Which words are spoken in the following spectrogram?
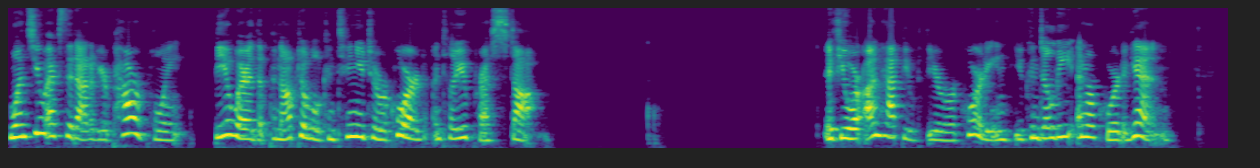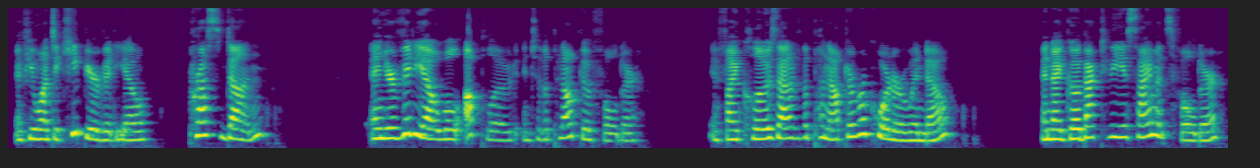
Once you exit out of your PowerPoint, be aware that Panopto will continue to record until you press stop. If you are unhappy with your recording, you can delete and record again. If you want to keep your video, press done, and your video will upload into the Panopto folder. If I close out of the Panopto recorder window, and I go back to the assignments folder,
